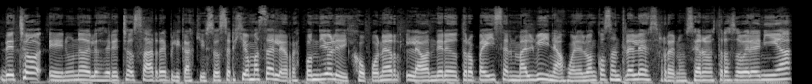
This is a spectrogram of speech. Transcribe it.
De hecho, en uno de los derechos a réplicas que usó Sergio Massa, le respondió, le dijo, poner la bandera de otro país en Malvinas o en el Banco Central es renunciar a nuestra soberanía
